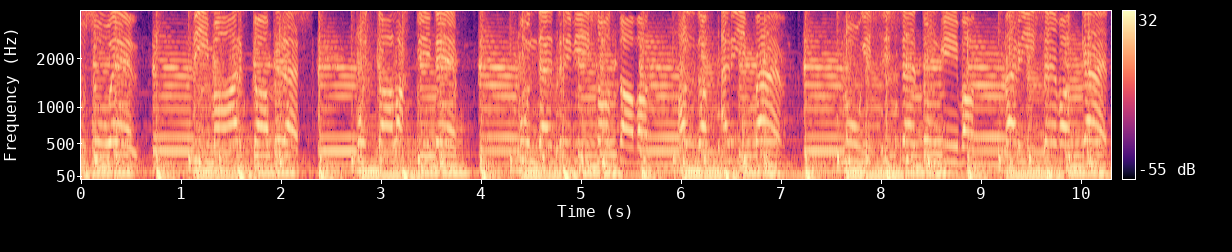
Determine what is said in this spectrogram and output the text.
tõusu eel, Dima ärkab üles, putka lahti teeb, kunded rivis ootavad, algab äripäev. luugist sisse tungivad, värisevad käed,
